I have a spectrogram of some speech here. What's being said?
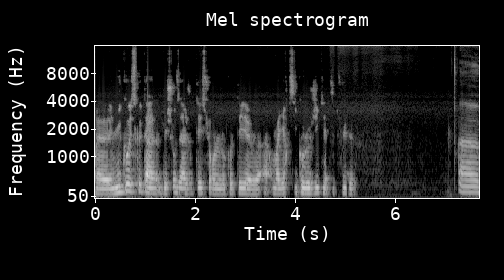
Euh, Nico, est-ce que tu as des choses à ajouter sur le côté, on va dire, psychologique, attitude euh,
